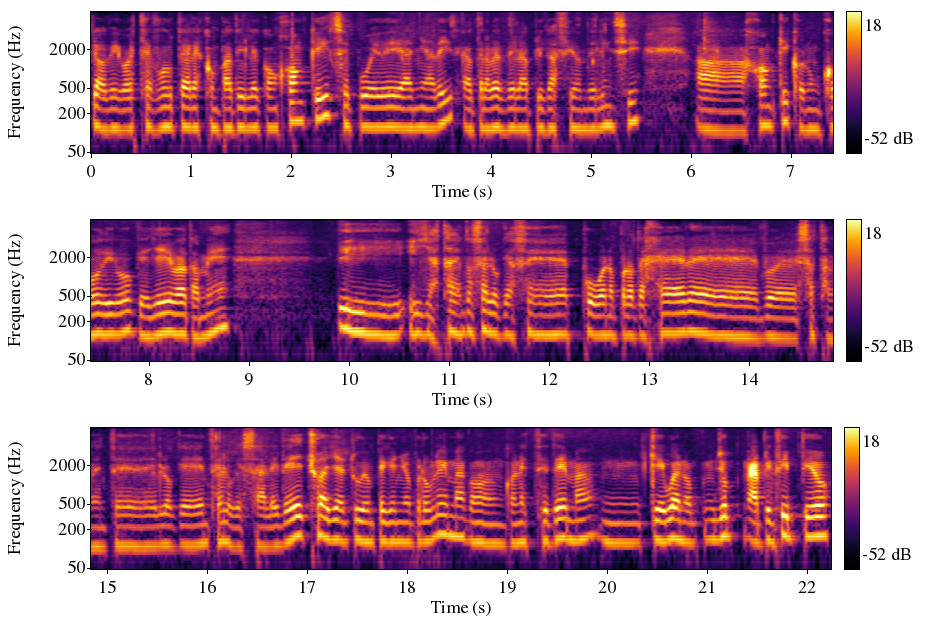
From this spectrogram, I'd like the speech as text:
ya os digo, este router es compatible con HomeKit, se puede añadir a través de la aplicación de Linksys a HomeKit con un código que lleva también. Y, y, ya está, entonces lo que hace es pues bueno, proteger eh, pues exactamente lo que entra y lo que sale. De hecho, ayer tuve un pequeño problema con, con este tema, mm, que bueno, yo al principio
